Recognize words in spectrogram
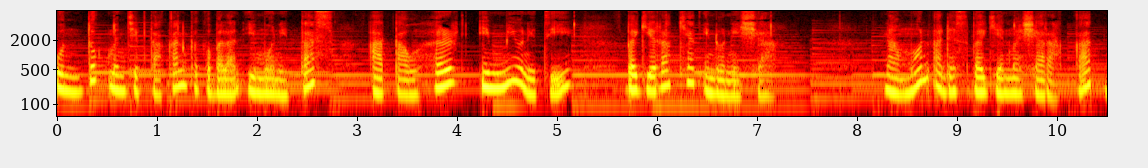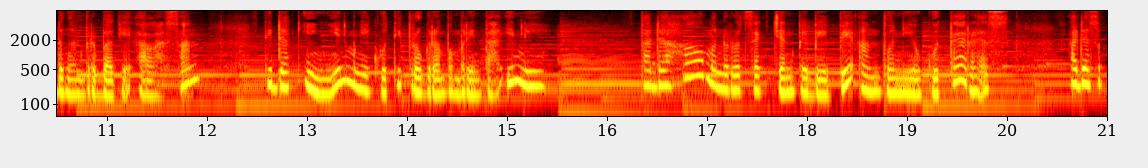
untuk menciptakan kekebalan imunitas atau herd immunity bagi rakyat Indonesia. Namun ada sebagian masyarakat dengan berbagai alasan tidak ingin mengikuti program pemerintah ini. Padahal menurut Sekjen PBB Antonio Guterres, ada 10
